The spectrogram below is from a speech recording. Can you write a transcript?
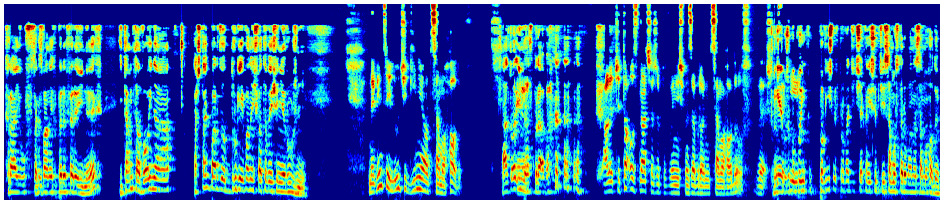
krajów tak zwanych peryferyjnych i tam ta wojna aż tak bardzo od II wojny światowej się nie różni. Najwięcej ludzi ginie od samochodów. Ale to inna e... sprawa. Ale czy to oznacza, że powinniśmy zabronić samochodów? Wiesz, nie, taki... powin powinniśmy wprowadzić jak najszybciej samosterowane samochody.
